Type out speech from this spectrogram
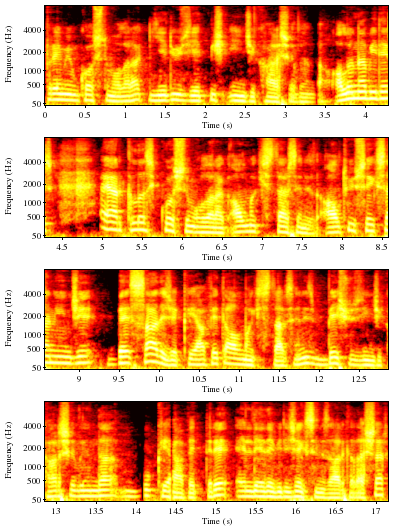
premium kostüm olarak 770 inci karşılığında alınabilir. Eğer klasik kostüm olarak almak isterseniz 680 inci ve sadece kıyafeti almak isterseniz 500 inci karşılığında bu kıyafetleri elde edebileceksiniz arkadaşlar.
